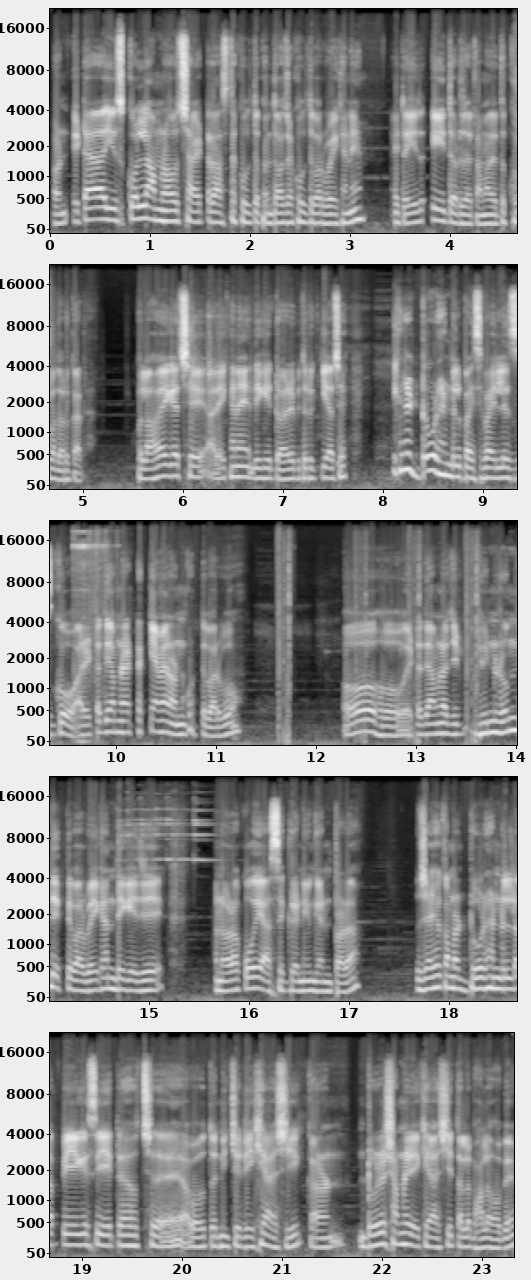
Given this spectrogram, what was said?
কারণ এটা ইউজ করলে আমরা হচ্ছে একটা রাস্তা খুলতে পারি, দরজা খুলতে পারব এখানে। এই তো এই- দরজাটা আমাদের তো খোলা দরকার। খোলা হয়ে গেছে, আর এখানে দেখি ডোরের ভিতরে কি আছে। এখানে ডোর হ্যান্ডেল পাইছি ভাই লেটস গো আর এটা দিয়ে আমরা একটা ক্যামেরা অন করতে পারব। ওহো এটাতে আমরা যে বিভিন্ন রুম দেখতে পারব। এখান থেকে যে মানে ওরা কই আছে গ্র্যানি গ্র্যান্ডপাড়া তো যাই হোক, আমরা ডোর হ্যান্ডেলটা পেয়ে গেছি। এটা হচ্ছে আপাতত নিচে রেখে আসি, কারণ ডোরের সামনে রেখে আসি, তাহলে ভালো হবে।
